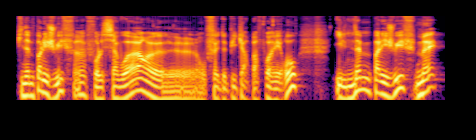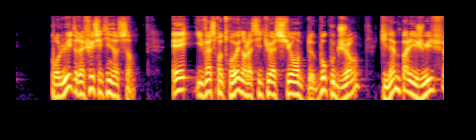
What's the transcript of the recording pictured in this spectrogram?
qui n'aime pas les juifs, hein, faut le savoir, euh, on fait de Picard parfois un héros, il n'aime pas les juifs, mais pour lui, Dreyfus est innocent. Et il va se retrouver dans la situation de beaucoup de gens qui n'aiment pas les juifs,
